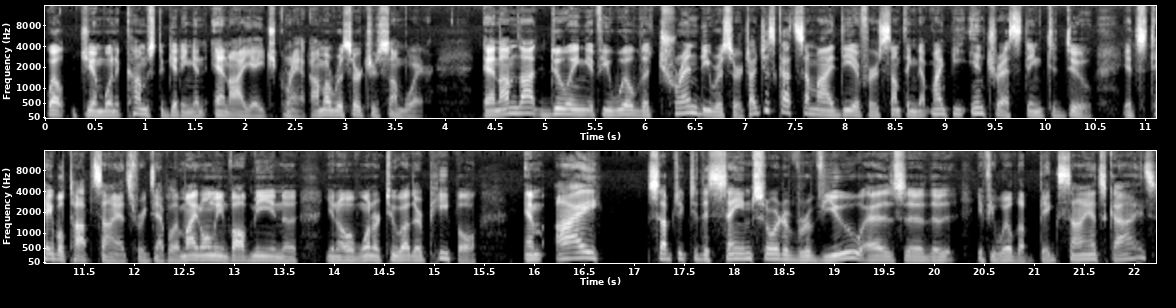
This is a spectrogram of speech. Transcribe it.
Well, Jim, when it comes to getting an NIH grant, I'm a researcher somewhere. And I'm not doing, if you will, the trendy research. I just got some idea for something that might be interesting to do. It's tabletop science, for example. It might only involve me and, a, you know, one or two other people. Am I subject to the same sort of review as uh, the, if you will, the big science guys?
